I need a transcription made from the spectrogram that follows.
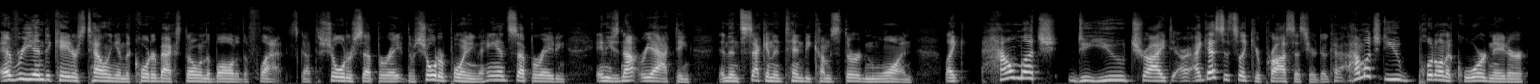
every indicator's telling him the quarterback's throwing the ball to the flat. It's got the shoulder separate, the shoulder pointing, the hand separating, and he's not reacting. And then second and 10 becomes third and one. Like, how much do you try to, I guess it's like your process here, Doug. How much do you put on a coordinator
